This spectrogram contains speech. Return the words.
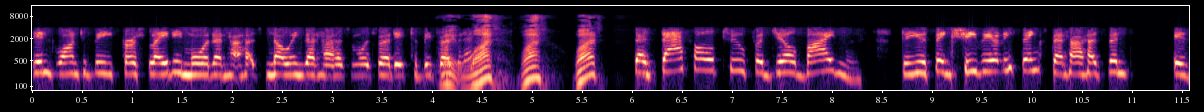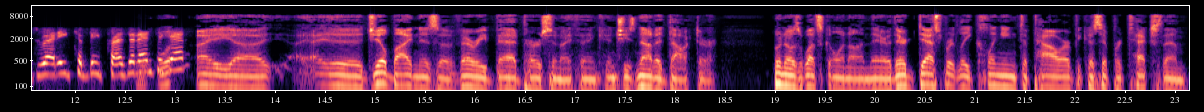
didn't want to be first lady more than her husband, knowing that her husband was ready to be president? Wait, what? What? What? Does that hold true for Jill Biden? Do you think she really thinks that her husband is ready to be president again? I, uh, I, uh, Jill Biden is a very bad person, I think, and she's not a doctor. Who knows what's going on there? They're desperately clinging to power because it protects them.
